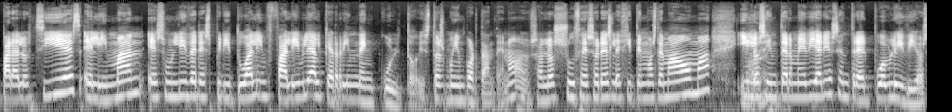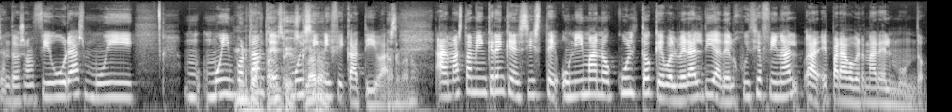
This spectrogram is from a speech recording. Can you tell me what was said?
para, los chiíes, el imán es un líder espiritual infalible al que rinden culto. Esto es muy importante, ¿no? Son los sucesores legítimos de Mahoma y los intermediarios entre el pueblo y Dios. Entonces son figuras muy, muy importantes, muy significativas. Además, también creen que existe un imán oculto que volverá al día del juicio final eh, para gobernar el mundo.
